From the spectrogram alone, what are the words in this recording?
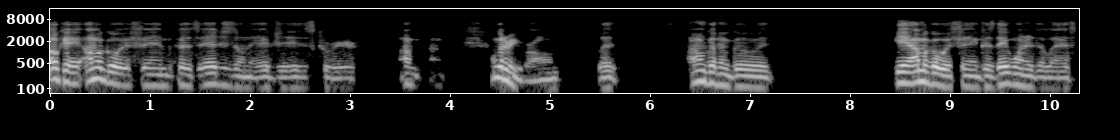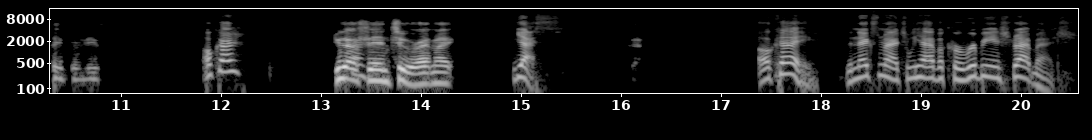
Okay, I'm gonna go with Finn because Edge is on the edge of his career. I'm I'm, I'm gonna be wrong, but I'm gonna go with. Yeah, I'm gonna go with Finn because they wanted the last pay per view. Okay. You got Okay. Finn too, right, Mike? Yes. Okay. The next match we have a Caribbean strap match.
